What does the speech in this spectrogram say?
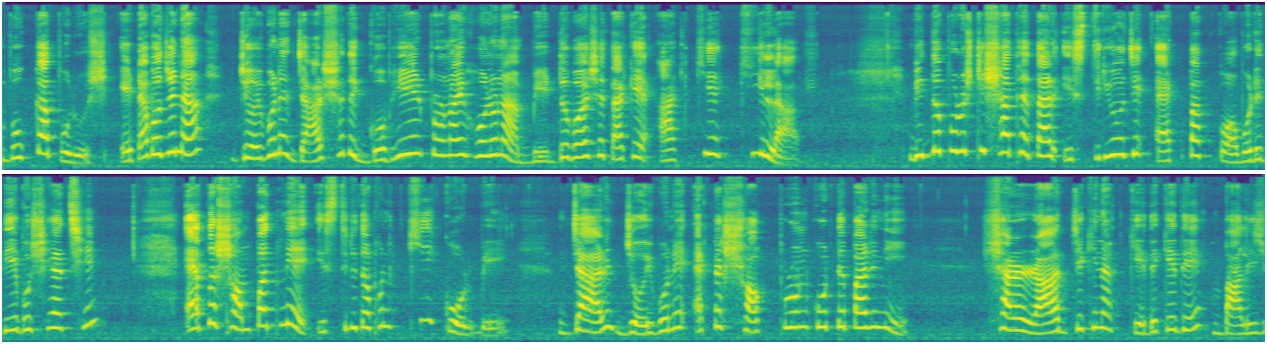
বুক্কা পুরুষ, এটা বোঝে না জৈবনে যার সাথে গভীর প্রণয় হলো না বৃদ্ধ বয়সে তাকে আটকিয়ে কী লাভ? বৃদ্ধ পুরুষটির সাথে তার স্ত্রীও যে এক পা কবরে দিয়ে বসে আছে? এত সম্পদ নিয়ে স্ত্রী তখন কি করবে? যার জৈবনে একটা শখ পূরণ করতে পারেনি। সারা রাত যে কিনা কেঁদে কেঁদে বালিশ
